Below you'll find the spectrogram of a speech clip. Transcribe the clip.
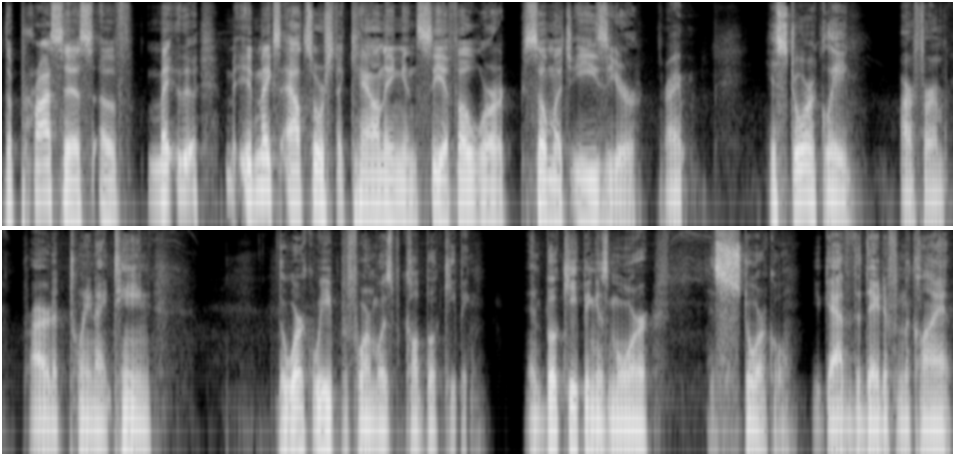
the process of it makes outsourced accounting and CFO work so much easier. right? Historically, our firm prior to 2019, the work we performed was called bookkeeping. And bookkeeping is more historical. You gather the data from the client,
